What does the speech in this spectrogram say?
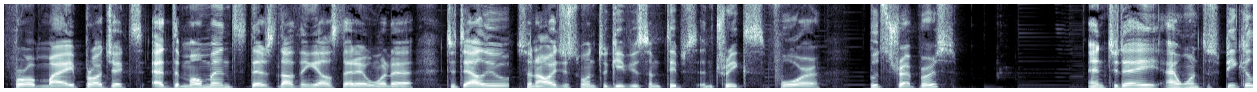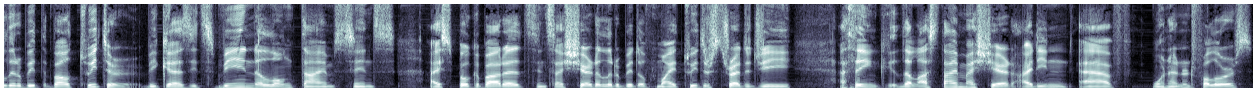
from my projects at the moment. There's nothing else that I want to to tell you. So now I just want to give you some tips and tricks for bootstrappers. And today I want to speak a little bit about Twitter because it's been a long time since I spoke about it, since I shared a little bit of my Twitter strategy. I think the last time I shared, I didn't have 100 followers,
